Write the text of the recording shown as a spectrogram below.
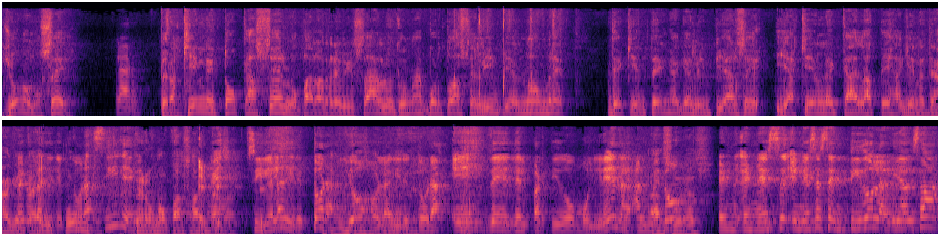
Yo no lo sé. Claro. Pero a quién le toca hacerlo para revisarlo y que una vez por todas se limpie el nombre de quien tenga que limpiarse y a quién le cae la teja, a quien le tenga que Pero caer. la directora punto. sigue. Pero no pasa El nada. Sigue la directora. Y ojo, la directora es de- del partido Molirena. Al menos Así es. en, en ese, en ese sentido la alianza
